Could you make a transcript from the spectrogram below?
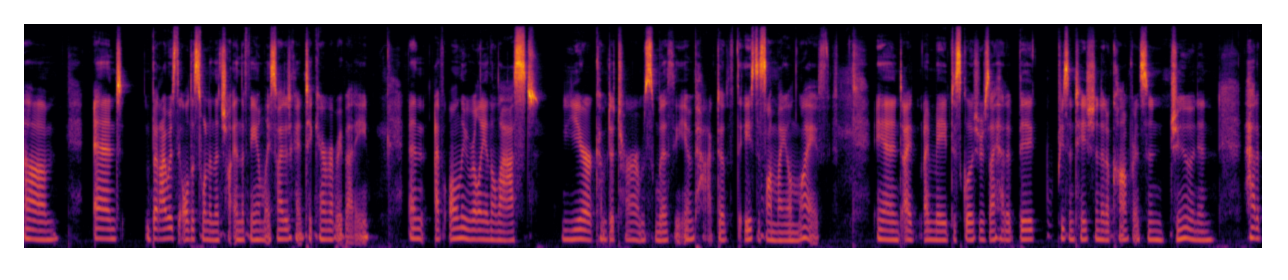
Um, and but I was the oldest one in the in the family, so I had to kind of take care of everybody. And I've only really in the last year come to terms with the impact of the ACEs on my own life. And I, I made disclosures. I had a big presentation at a conference in June and had a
